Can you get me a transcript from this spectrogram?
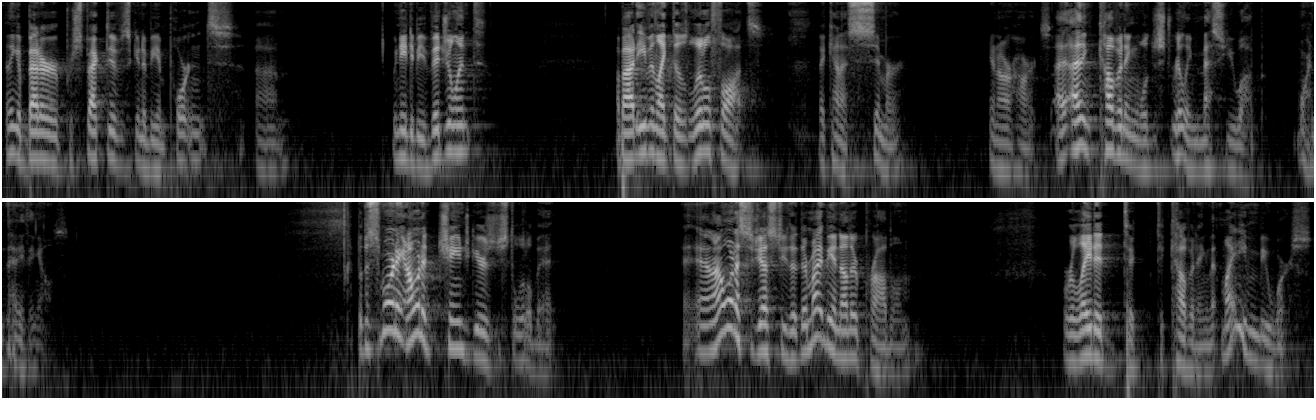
I think a better perspective is going to be important. Um, we need to be vigilant about even like those little thoughts that kind of simmer in our hearts. I, I think coveting will just really mess you up more than anything else. But this morning, I want to change gears just a little bit. And I want to suggest to you that there might be another problem related to, to coveting that might even be worse.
